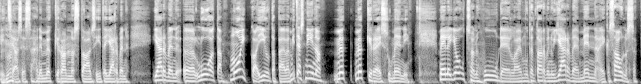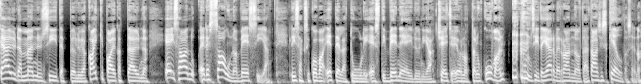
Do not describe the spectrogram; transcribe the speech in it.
itse asiassa hänen mökkirannastaan siitä järven, järven ö, luota. Moikka iltapäivä. Mitäs Niina mök, mökkireissu meni? Meille Joutsan huudeilla ei muuten tarvinnut järveen mennä eikä saunassa käydä. Männyn siitepölyä, kaikki paikat täynnä. Ei saanut edes saunavesiä. Lisäksi kova etelätuuli esti veneilyn ja JJ on ottanut kuvan siitä järven rannalta ja tämä on siis keltaisena.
